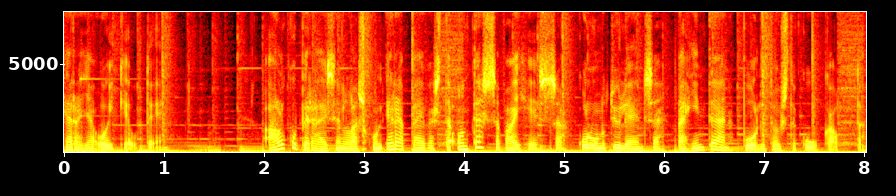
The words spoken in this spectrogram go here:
käräjäoikeuteen. Alkuperäisen laskun eräpäivästä on tässä vaiheessa kulunut yleensä vähintään puolitoista kuukautta.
